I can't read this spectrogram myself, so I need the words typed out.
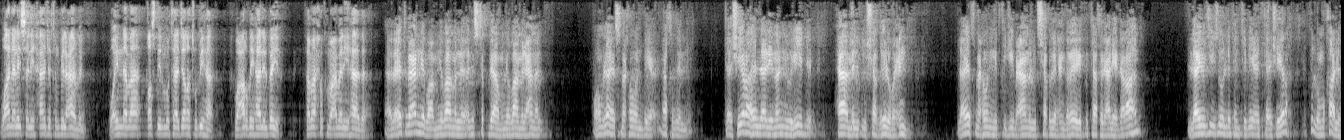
وأنا ليس لي حاجة بالعامل. وإنما قصدي المتاجرة بها وعرضها للبيع. فما حكم عملي هذا؟ هذا يتبع النظام نظام الاستقدام ونظام العمل. وهم لا يسمحون بأخذ التأشيرة إلا لمن يريد عامل يشغله عنده. لا يسمحون إنك تجيب عامل وتشغله عند غيرك وتأخذ عليه دراهم. لا يجيزون لك أن تبيع التأشيرة. كله مخالف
